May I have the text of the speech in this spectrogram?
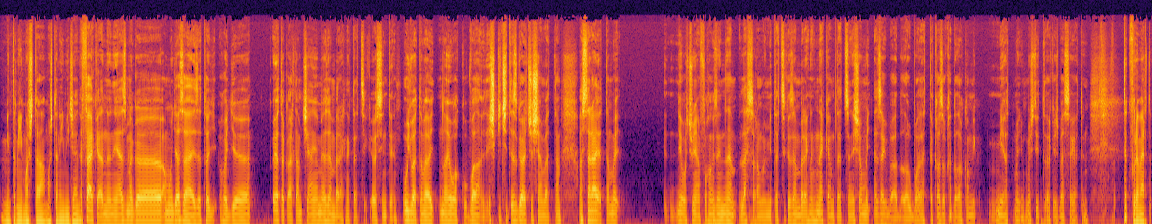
mint ami most a mostani image Fel kell nőni ez, meg uh, amúgy az a helyzet, hogy, hogy uh, olyat akartam csinálni, ami az embereknek tetszik, őszintén. Úgy voltam vele, hogy na jó, akkor valami, és kicsit ezt görcsösen vettem. Aztán rájöttem, hogy jó, csúnyán fog hangzni, nem leszarom, hogy mi tetszik az embereknek, nekem tetszen, és amúgy ezekből a dologból lettek azok a dolgok, amik miatt mondjuk most itt ülök és beszélgetünk. Tök fura, mert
